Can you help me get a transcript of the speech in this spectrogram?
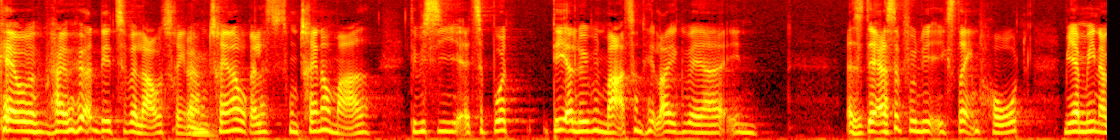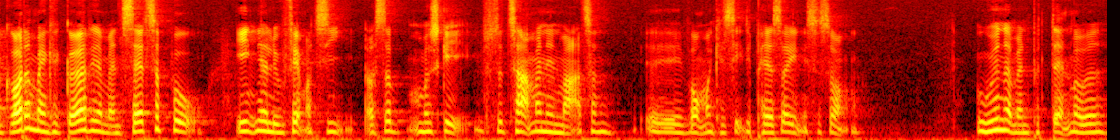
kan jeg jo, har jeg hørt lidt til, hvad Laura træner. Ja. Hun træner jo relativt, hun træner jo meget. Det vil sige, at så burde det at løbe en maraton heller ikke være en Altså det er selvfølgelig ekstremt hårdt, men jeg mener godt, at man kan gøre det, at man satser på egentlig at løbe 5 og 10, og så måske så tager man en maraton, øh, hvor man kan se, at det passer ind i sæsonen. Uden at man på den måde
